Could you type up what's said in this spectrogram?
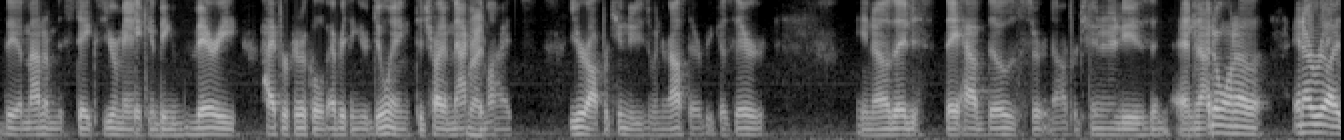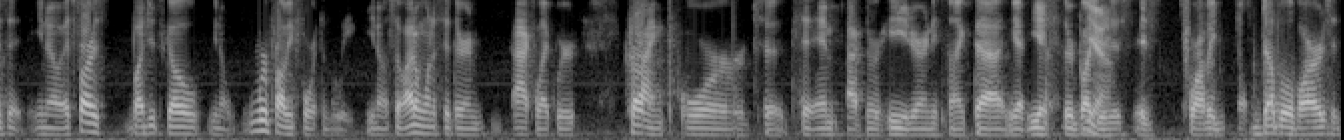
the amount of mistakes you're making and being very hypercritical of everything you're doing to try to maximize right. your opportunities when you're out there because they're you know they just they have those certain opportunities and and I don't want to and I realize that you know as far as budgets go you know we're probably fourth in the league you know so I don't want to sit there and act like we're crying poor to, to impact or heat or anything like that. Yeah, yes, their budget yeah. is, is probably double of ours, and,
